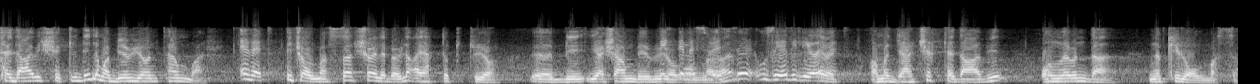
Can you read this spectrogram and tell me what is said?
tedavi şekli değil ama bir yöntem var Evet. hiç olmazsa şöyle böyle ayakta tutuyor. Ee, bir yaşam veriyor Bekleme onlara. süresi uzayabiliyor. Evet. Ama gerçek tedavi onların da nakil olması.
